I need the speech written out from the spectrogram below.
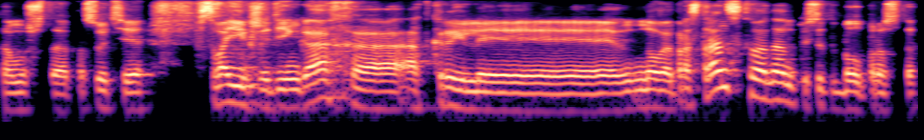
потому что, по сути, в своих же деньгах а, открыли новое пространство, да, ну, то есть это был просто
